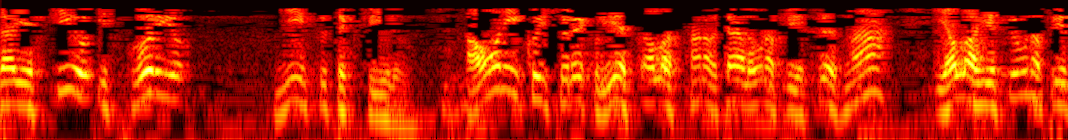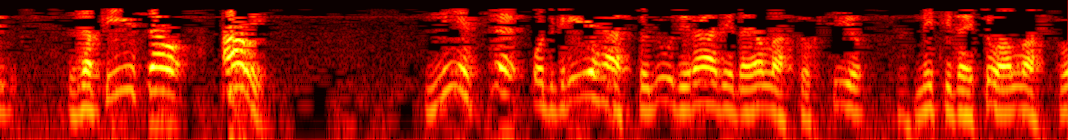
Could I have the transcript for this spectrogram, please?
da je htio i stvorio njih su tekfirili. A oni koji su rekli, jes, Allah stanova tajala unaprijed sve zna i Allah je sve unaprijed zapisao, ali nije sve od grijeha što ljudi rade da je Allah to htio, niti da je to Allah što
